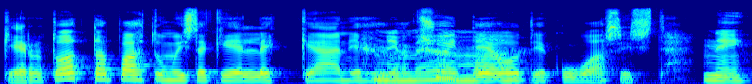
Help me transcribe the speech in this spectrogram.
kertoa tapahtumista kellekään ja hyväksyi Nimenomaan. teot ja kuvasi sitä. Niin.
